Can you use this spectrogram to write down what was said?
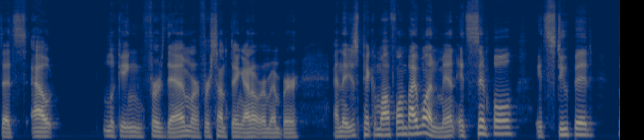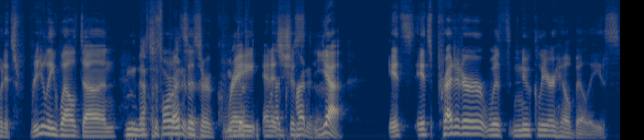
that's out looking for them or for something i don't remember and they just pick them off one by one man it's simple it's stupid but it's really well done I mean, that's just performances are great and it's just Predator. yeah it's it's predator with nuclear hillbillies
